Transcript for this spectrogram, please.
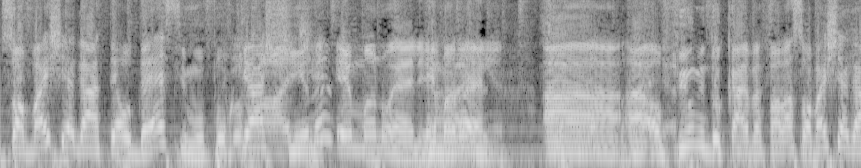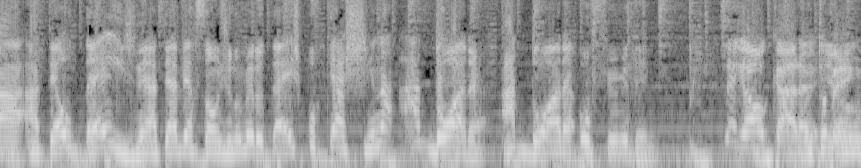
só vai chegar até o décimo porque Vou a China. de Emanuele. Emanuele. A, a- o filme do Caio vai falar só vai chegar até o 10, né? Até a versão de número 10, porque a China adora, adora o filme dele. Legal, cara. Muito Eu- bem.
